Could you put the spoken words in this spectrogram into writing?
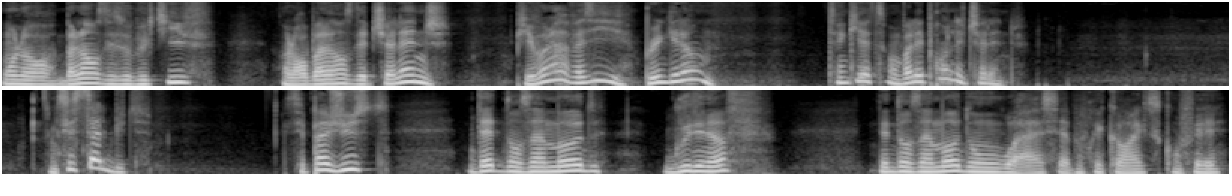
On leur balance des objectifs, on leur balance des challenges, puis voilà, vas-y, bring it on. T'inquiète, on va les prendre les challenges. Donc c'est ça le but. C'est pas juste d'être dans un mode good enough, d'être dans un mode où ouais, c'est à peu près correct ce qu'on fait.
